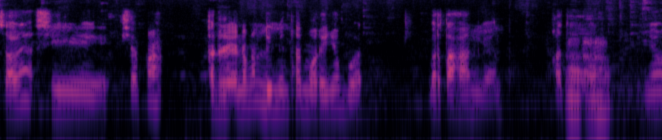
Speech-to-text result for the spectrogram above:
soalnya si siapa Adriano kan diminta Mourinho buat bertahan kan. Kata Heeh. Mourinho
